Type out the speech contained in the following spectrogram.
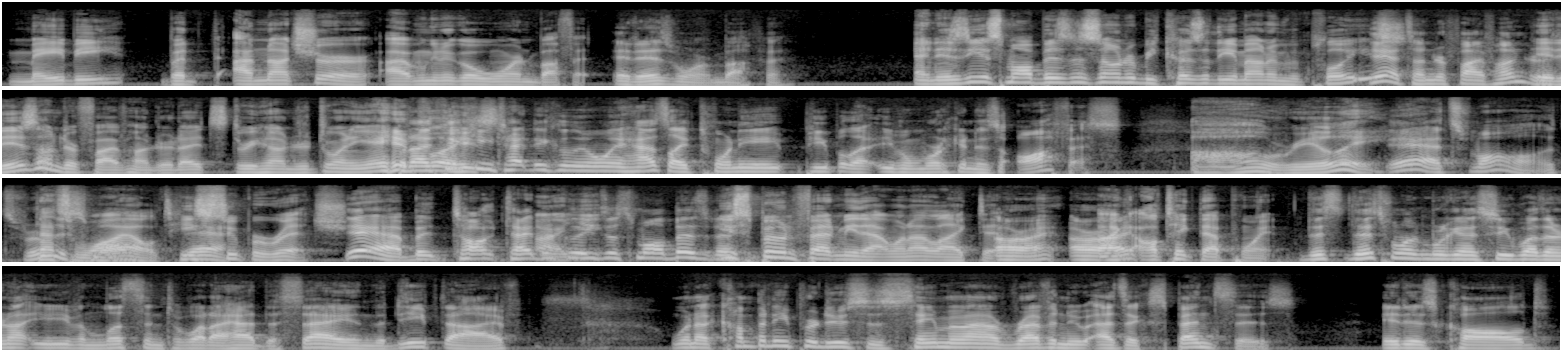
Maybe, but I'm not sure. I'm going to go Warren Buffett. It is Warren Buffett. And is he a small business owner because of the amount of employees? Yeah, it's under 500. It is under 500. It's 328 But I think he technically only has like 28 people that even work in his office. Oh, really? Yeah, it's small. It's really That's small. wild. He's Yeah. super rich. Yeah, but talk technically you- it's a small business. You spoon fed me that one. I liked it. All right, all right. I, will take that point. This this one we're going to see whether or not you even listen to what I had to say in the deep dive. When a company produces same amount of revenue as expenses, it is called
